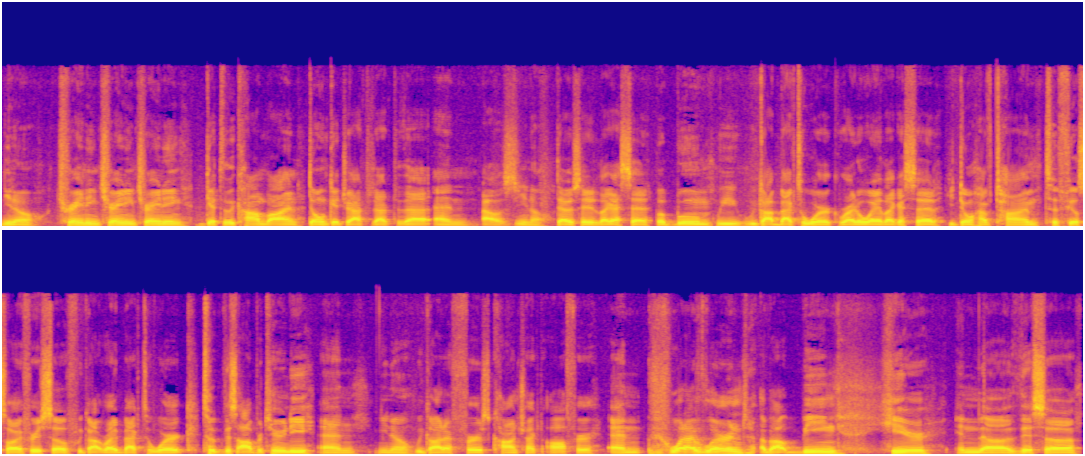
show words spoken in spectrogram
you know, training, training, training, get to the combine, don't get drafted after that. And I was, you know, devastated, like I said. But boom, we, we got back to work right away. Like I said, you don't have time to feel sorry for yourself. We got right back to work, took this opportunity, and, you know, we got our first contract offer. And what I've learned about being here in uh, this, uh,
